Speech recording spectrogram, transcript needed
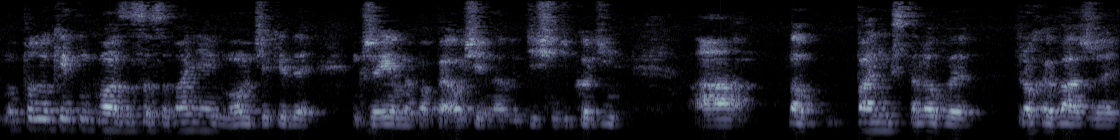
No, podłokietnik ma zastosowanie w momencie, kiedy grzejemy papę 8, nawet 10 godzin, a no, palnik stalowy trochę waży,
